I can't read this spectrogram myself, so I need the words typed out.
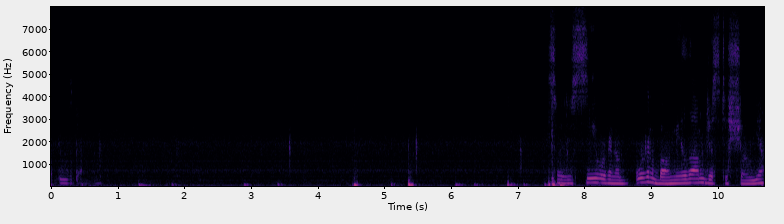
put these down. So you see, we're gonna we're gonna bone meal them just to show you.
